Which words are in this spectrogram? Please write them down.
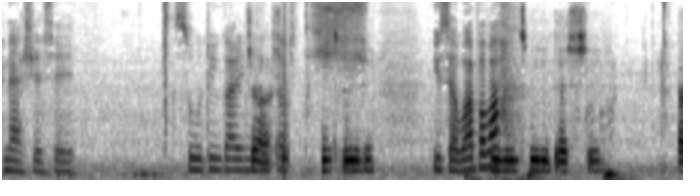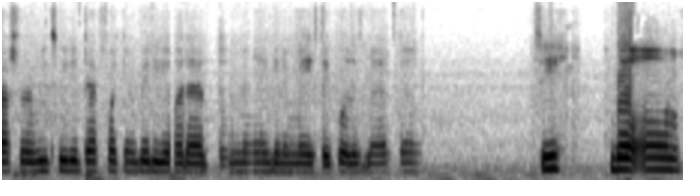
And that's just it. So do you got anything Josh else? You said what, He Baba? retweeted that shit. Joshua retweeted that fucking video of that man getting maced. They put his mask down. See, but um,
